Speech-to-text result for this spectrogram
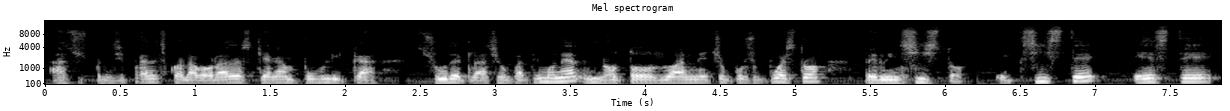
a sus principales colaboradores que hagan pública su declaración patrimonial. No todos lo han hecho, por supuesto, pero insisto, existe este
